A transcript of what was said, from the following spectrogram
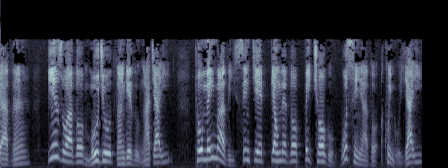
ရားသံပြင်းစွာသောမိုးကြိုးသံကဲ့သို့ငါကြား၏ထိုမိမသည်စင်ကြယ်ပြောင်းလဲသောပိတ်ချောကိုဝတ်ဆင်ရသောအခွင့်ကိုရ၏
